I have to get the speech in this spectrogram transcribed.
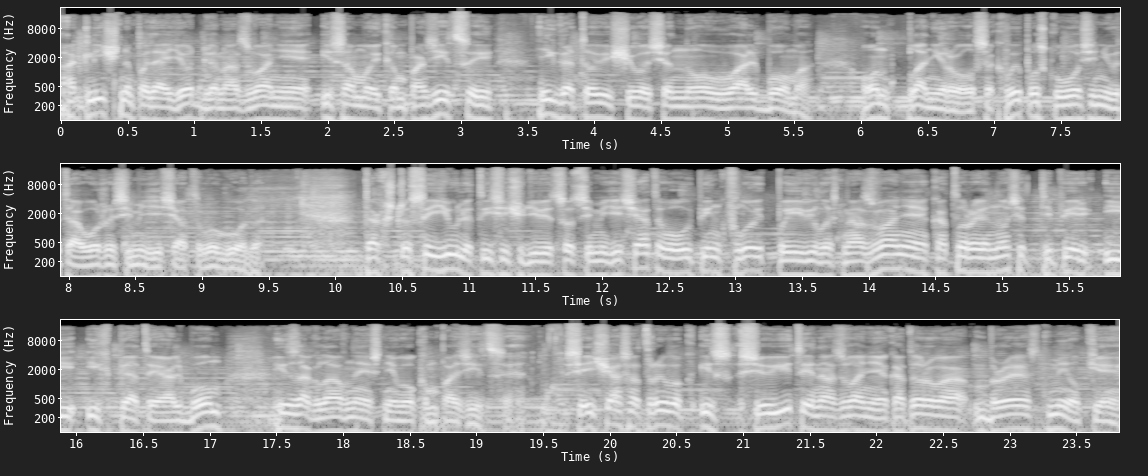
отлично подойдет для названия и самой композиции, и готовящегося нового альбома. Он планировался к выпуску осенью того же 70-го года. Так что с июля 1970-го у Pink Floyd появилось название, которое носит теперь и их пятый альбом, и заглавная с него композиция. Сейчас отрывок из сюиты, название которого «Breast Milky»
